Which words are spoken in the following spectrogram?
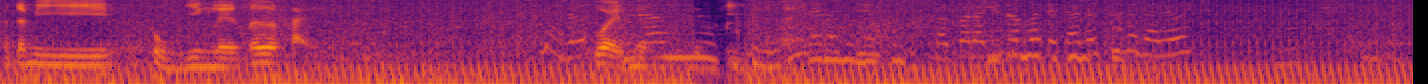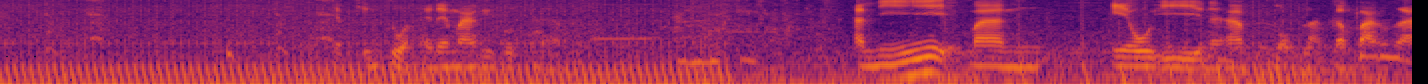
มันจะมีสุ่มยิงเลเซอร์ใส่ด้วยหนึ่งทีนะเก็บชิ้นส่วนให้ได้มากที่สุดนะครับ อันนี้มัน เ AOE นะครับหลบหลังกรำบังซห้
